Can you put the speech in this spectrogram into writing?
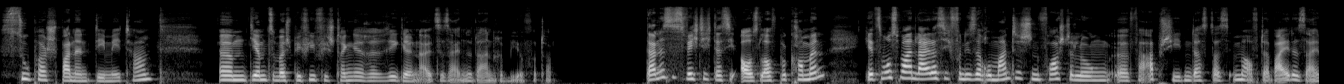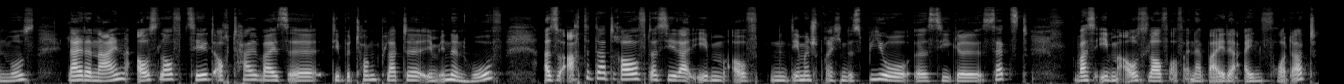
super spannend, Demeter. Ähm, die haben zum Beispiel viel, viel strengere Regeln als das ein oder andere Biofutter. Dann ist es wichtig, dass sie Auslauf bekommen. Jetzt muss man leider sich von dieser romantischen Vorstellung äh, verabschieden, dass das immer auf der Weide sein muss. Leider nein, Auslauf zählt auch teilweise die Betonplatte im Innenhof. Also achtet darauf, dass ihr da eben auf ein dementsprechendes Bio-Siegel setzt, was eben Auslauf auf einer Weide einfordert.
